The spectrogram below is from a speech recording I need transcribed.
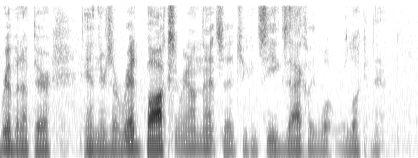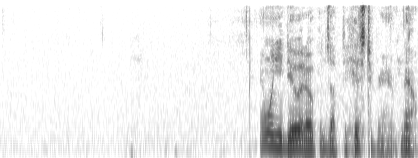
ribbon up there and there's a red box around that so that you can see exactly what we're looking at. And when you do, it opens up the histogram. Now,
